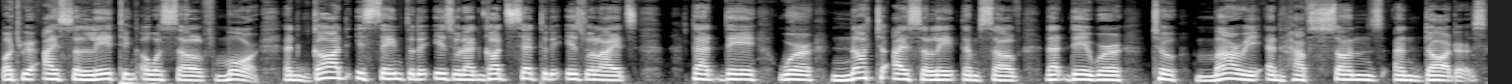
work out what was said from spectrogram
but we are isolating ourselves more. And God is saying to the Israelites, God said to the Israelites that they were not to isolate themselves, that they were to marry and have sons and daughters.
